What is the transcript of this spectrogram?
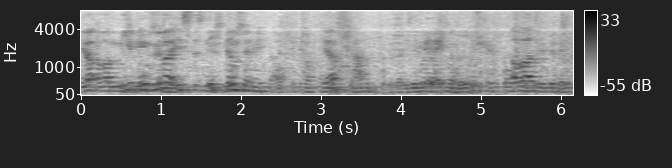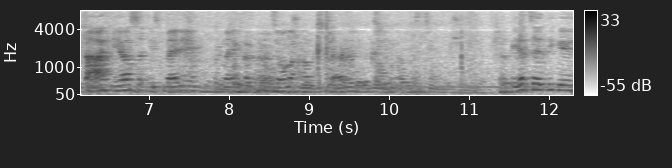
Ja, aber mir gegenüber ist es nicht muss ja nicht werden, Ja. Das Aber daher ist meine, meine Kalkulation auch das abgezogen. Der derzeitige äh,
